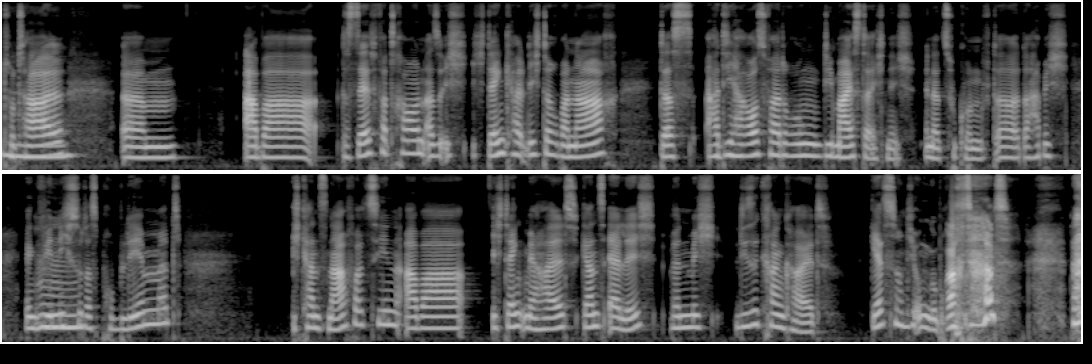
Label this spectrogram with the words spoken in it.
total. Ähm, aber das Selbstvertrauen, also ich, ich denke halt nicht darüber nach, dass ah, die Herausforderungen, die meister ich nicht in der Zukunft. Da, da habe ich irgendwie nicht so das Problem mit. Ich kann es nachvollziehen, aber ich denke mir halt, ganz ehrlich, wenn mich diese Krankheit jetzt noch nicht umgebracht hat, dann,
